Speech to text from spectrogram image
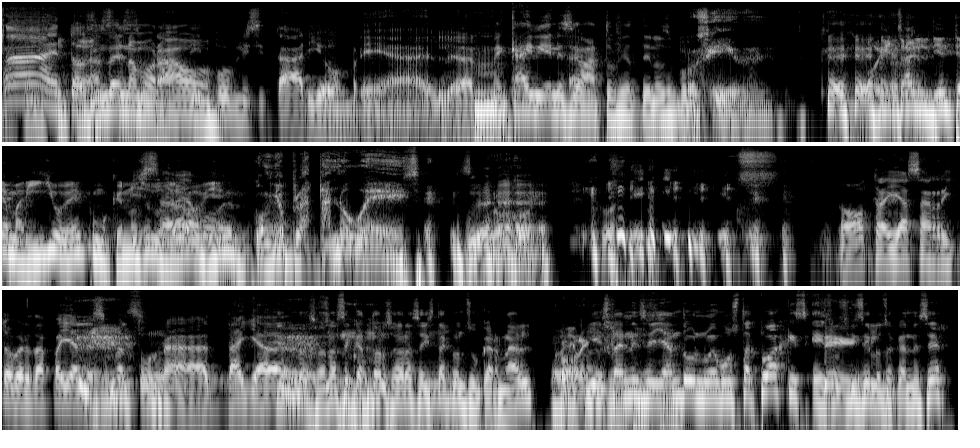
Ah, entonces. Anda enamorado. publicitario, hombre. Ah, el- Me cae bien ese vato, fíjate, no sé por Pues sí, güey. Oye, trae el diente amarillo, ¿eh? Como que no Y se lo sabe lava a bien. Comió plátano, güey. No, traía zarrito, ¿verdad? Para allá les faltó una tallada. Razón, hace 14 horas ahí está con su carnal Correcto. y están enseñando nuevos tatuajes. Eso sí, Sí. se los acaban de hacer.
